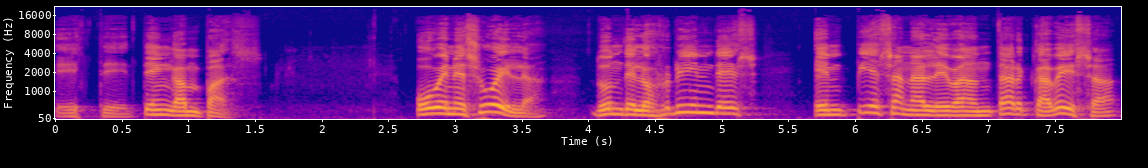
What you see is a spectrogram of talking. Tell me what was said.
este, tengan paz. O Venezuela, donde los rindes empiezan a levantar cabeza,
